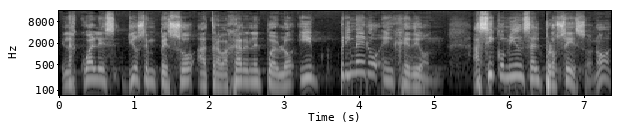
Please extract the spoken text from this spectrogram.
en las cuales Dios empezó a trabajar en el pueblo y primero en Gedeón. Así comienza el proceso, ¿no?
